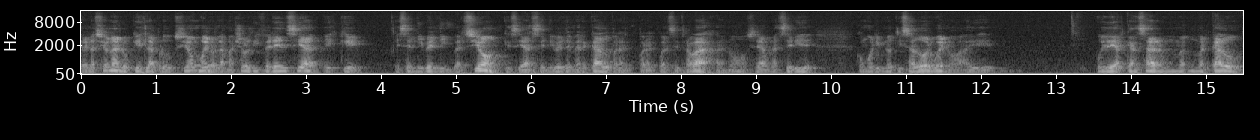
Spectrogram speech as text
relación a lo que es la producción, bueno, la mayor diferencia es que es el nivel de inversión que se hace, el nivel de mercado para el, para el cual se trabaja, ¿no? O sea, una serie como el hipnotizador, bueno, hay- puede alcanzar un, un mercado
